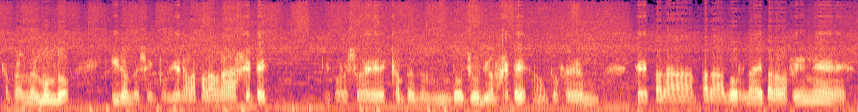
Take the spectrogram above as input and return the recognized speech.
campeón del mundo y donde se incluyera la palabra GP, y por eso es campeón del mundo Junior GP. Entonces, eh, para, para Dorna y para la FIM es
